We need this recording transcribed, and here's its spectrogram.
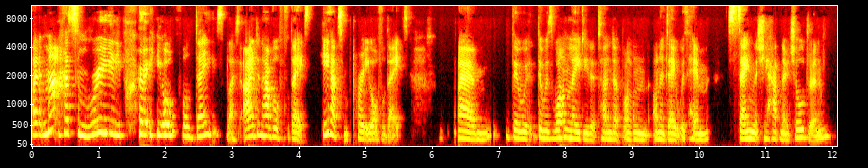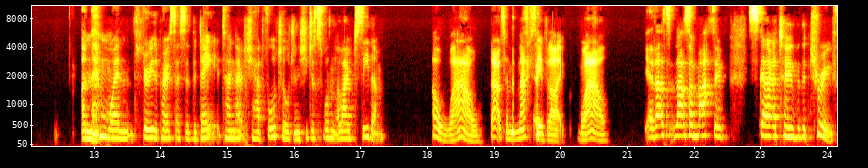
Like matt had some really pretty awful dates. Bless i didn't have awful dates. He had some pretty awful dates. Um there were there was one lady that turned up on on a date with him saying that she had no children. And then when through the process of the date it turned out she had four children she just wasn't allowed to see them. Oh wow, that's a massive like wow. Yeah, that's that's a massive skirt over the truth.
